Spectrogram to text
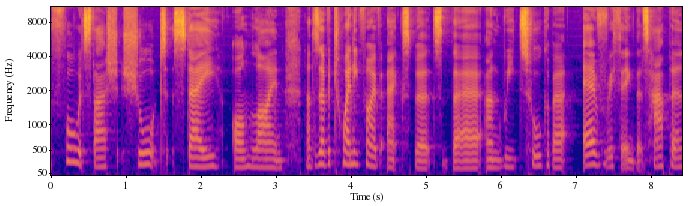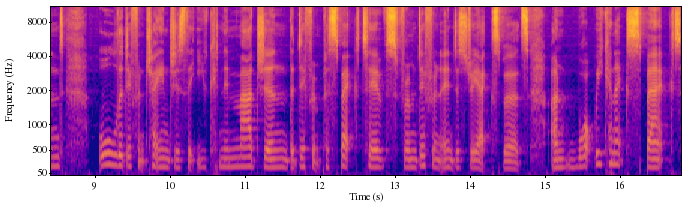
forward slash short stay online. Now there's over 25 experts there and we talk about everything that's happened all the different changes that you can imagine, the different perspectives from different industry experts, and what we can expect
